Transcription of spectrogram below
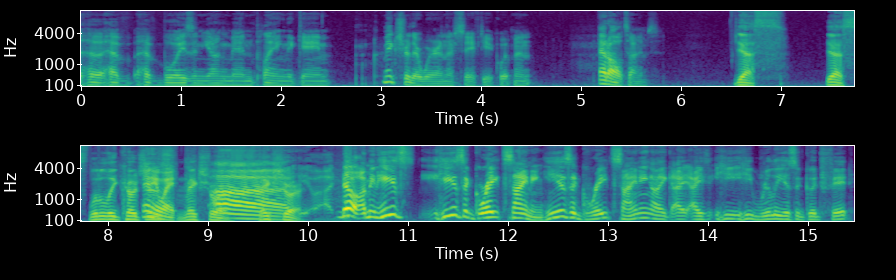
uh, have have boys and young men playing the game, make sure they're wearing their safety equipment at all times. Yes, yes. Little league coaches, Anyway, make sure, uh, make sure. No, I mean he's he's a great signing. He is a great signing. Like I, I he he really is a good fit.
